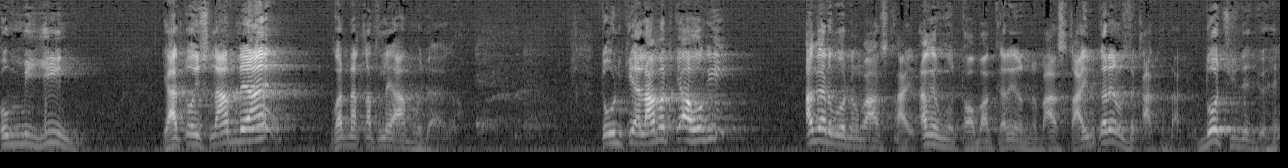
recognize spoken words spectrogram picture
امیین یا تو اسلام لے آئیں ورنہ قتل عام ہو جائے گا۔ تو ان کی علامت کیا ہوگی؟ اگر وہ نماز قائم، اگر وہ توبہ کریں اور نماز قائم کریں اور زکات ادا کریں۔ دو چیزیں جو ہیں،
